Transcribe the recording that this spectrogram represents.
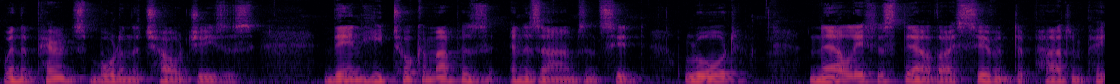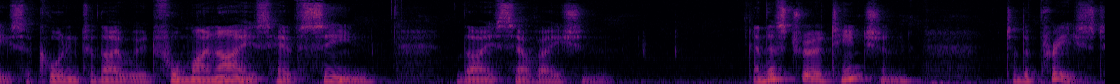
When the parents brought in the child Jesus, then he took him up in his arms and said, Lord, now lettest thou thy servant depart in peace according to thy word, for mine eyes have seen thy salvation. And this drew attention to the priest.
